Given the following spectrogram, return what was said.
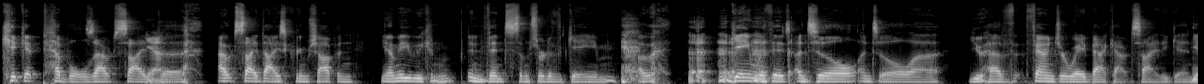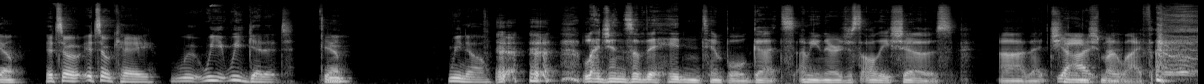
kick at pebbles outside yeah. the outside the ice cream shop and you know maybe we can invent some sort of game uh, game with it until until uh, you have found your way back outside again. Yeah. It's o- it's okay. We we, we get it. Yeah. we, we know. Legends of the hidden temple guts. I mean there are just all these shows uh, that changed yeah, I, my I, life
